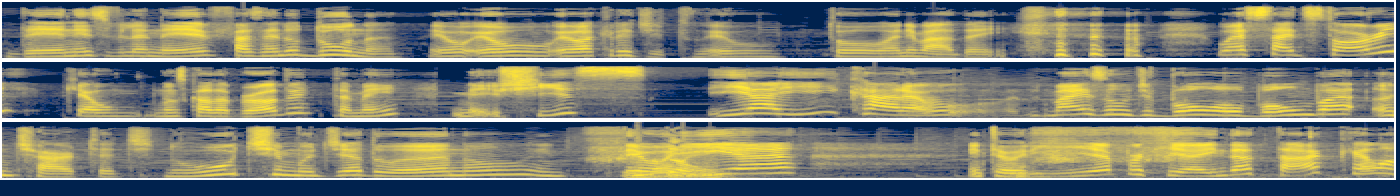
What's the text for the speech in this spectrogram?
Denis Villeneuve fazendo Duna, eu, eu, eu acredito, eu tô animada aí. West Side Story, que é um musical da Broadway também, meio X. E aí, cara, mais um de bom ou bomba, Uncharted. No último dia do ano, em teoria... Em teoria, porque ainda tá aquela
